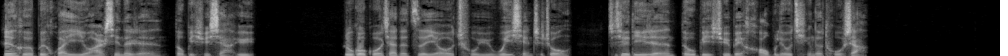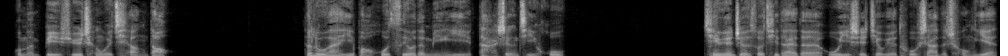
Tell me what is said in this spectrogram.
任何被怀疑有二心的人都必须下狱。如果国家的自由处于危险之中，这些敌人都必须被毫不留情地屠杀。我们必须成为强盗。德鲁埃以保护自由的名义大声疾呼。请愿者所期待的无疑是九月屠杀的重演，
